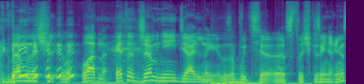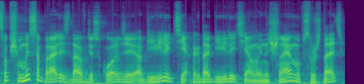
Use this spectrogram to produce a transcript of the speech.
когда мы начали... Ладно, этот джем не идеальный, забудьте, с точки зрения организации. В общем, мы собрались, да, в Дискорде, объявили тем, когда объявили тему, и начинаем обсуждать,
